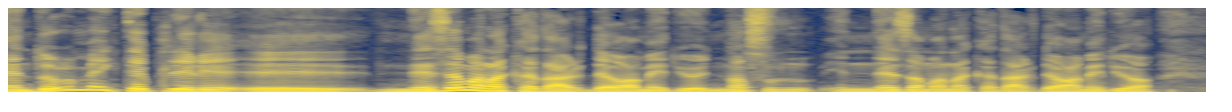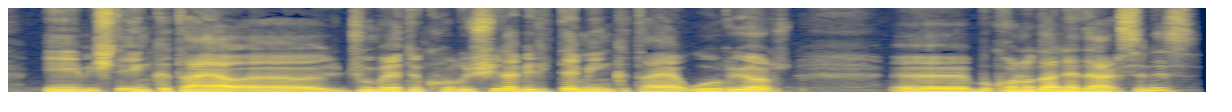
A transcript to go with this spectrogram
Endorun mektepleri e, ne zamana kadar devam ediyor? Nasıl, ne zamana kadar devam ediyor? E, işte inkıtaya, e, Cumhuriyet'in kuruluşuyla birlikte mi inkıtaya uğruyor? E, bu konuda ne dersiniz?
